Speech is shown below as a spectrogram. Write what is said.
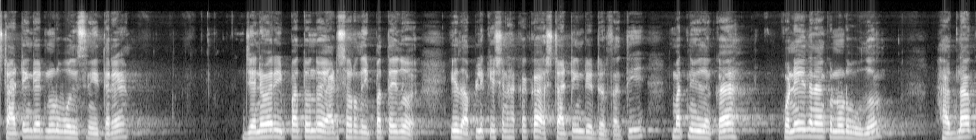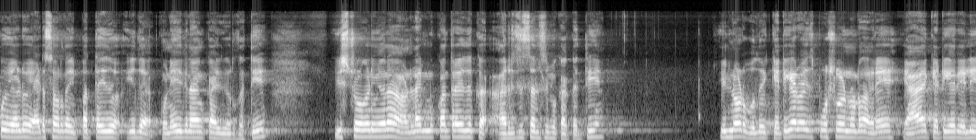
ಸ್ಟಾರ್ಟಿಂಗ್ ಡೇಟ್ ನೋಡ್ಬೋದು ಸ್ನೇಹಿತರೆ. ಜನವರಿ ಇಪ್ಪತ್ತೊಂದು, ಎರಡು ಸಾವಿರದ ಇಪ್ಪತ್ತೈದು ಇದು ಅಪ್ಲಿಕೇಶನ್ ಹಾಕಕ್ಕೆ ಸ್ಟಾರ್ಟಿಂಗ್ ಡೇಟ್ ಇರ್ತೈತಿ. ಮತ್ತು ನೀವು ಇದಕ್ಕೆ ಕೊನೆಯ ದಿನಾಂಕ ನೋಡ್ಬೋದು. ಹದಿನಾಲ್ಕು ಎರಡು ಎರಡು ಸಾವಿರದ ಇಪ್ಪತ್ತೈದು ಇದು. ಕೊನೆಯ ದಿನಾಂಕ ಆಗಿರ್ತೈತಿ. ಇಷ್ಟರೊಳಗೆ ನೀವು ಆನ್ಲೈನ್ ಮುಖಾಂತರ ಇದಕ್ಕೆ ಅರ್ಜಿ ಸಲ್ಲಿಸಬೇಕಾಕತಿ. ಇಲ್ಲಿ ನೋಡ್ಬೋದು ಕೆಟಗರಿ ವೈಸ್ ಪೋಸ್ಟ್ಗಳು ನೋಡೋದಾದರೆ, ಯಾವ ಕೆಟಗರಿಯಲ್ಲಿ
